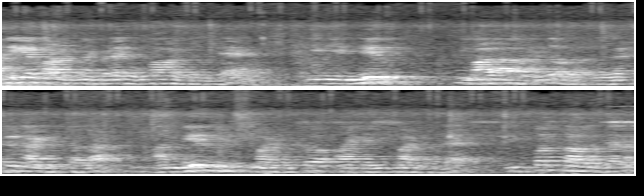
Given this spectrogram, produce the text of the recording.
ಅಡಿಗೆ ಅಡಿಗೆ ಮಾಡಬೇಕಾದ್ರೆ ಉಪಹಾರಗಳಿಗೆ ಈ ನೀರು ಇದು ಲೆಟ್ರಿನ್ ಆಗಿತ್ತಲ್ಲ ಆ ನೀರು ಮಿಕ್ಸ್ ಮಾಡಿಬಿಟ್ಟು ಆ ಹೆಲ್ಪ್ ಮಾಡಿದರೆ ಇಪ್ಪತ್ನಾಲ್ಕು ಜನ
